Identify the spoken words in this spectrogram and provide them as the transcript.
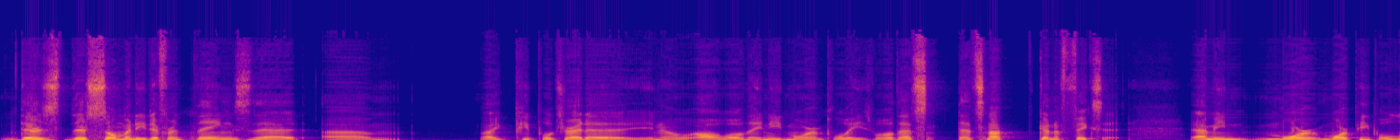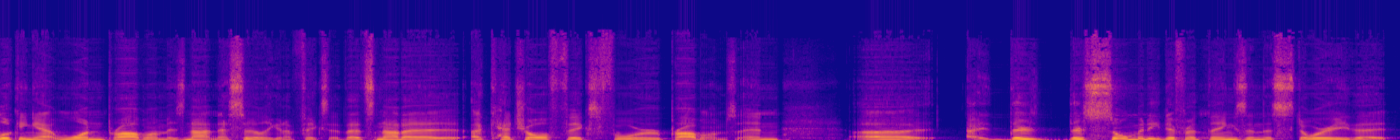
there's there's so many different things that. Um, like people try to you know oh well they need more employees well that's that's not going to fix it i mean more more people looking at one problem is not necessarily going to fix it that's not a, a catch-all fix for problems and uh I, there there's so many different things in this story that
